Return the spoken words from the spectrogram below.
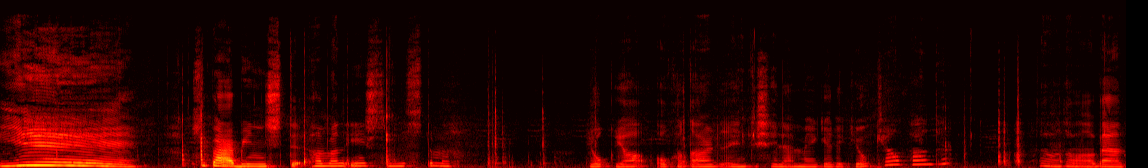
Yeah. Süper bin işte. Hemen iyisiniz değil mi? Yok ya o kadar da endişelenmeye gerek yok ya efendim. Tamam tamam ben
